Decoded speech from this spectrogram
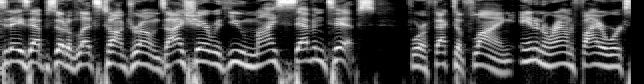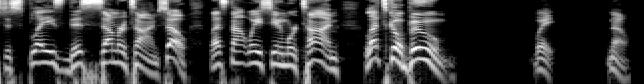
today's episode of Let's Talk Drones, I share with you my seven tips for effective flying in and around fireworks displays this summertime. So let's not waste any more time. Let's go boom. Wait, no,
